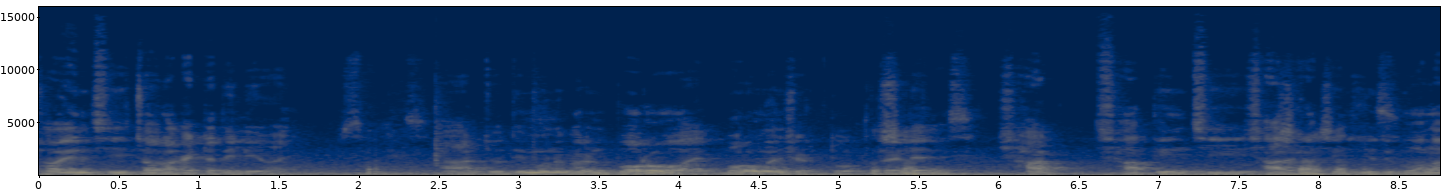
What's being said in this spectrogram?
ছয় ইঞ্চি চওড়া কাইটটা দিলেই হয়। আর যদি মনে করেন বড় হয় বড় মানুষের তো তাহলে। সাত সাত ইঞ্চি সাড়ে সাত ইঞ্চি যদি গলা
